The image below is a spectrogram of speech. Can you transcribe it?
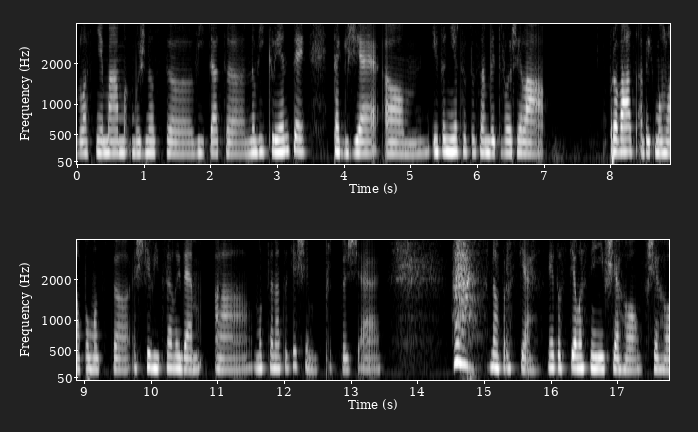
vlastně mám možnost uh, vítat uh, nový klienty, takže um, je to něco, co jsem vytvořila pro vás, abych mohla pomoct uh, ještě více lidem a moc se na to těším, protože no prostě je to stělesnění všeho, všeho,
